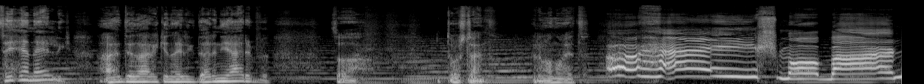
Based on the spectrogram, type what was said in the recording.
Se, en elg! Nei, det der er ikke en elg, det er en jerv. Så Torstein, eller hva han het. Å, hei, små barn.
